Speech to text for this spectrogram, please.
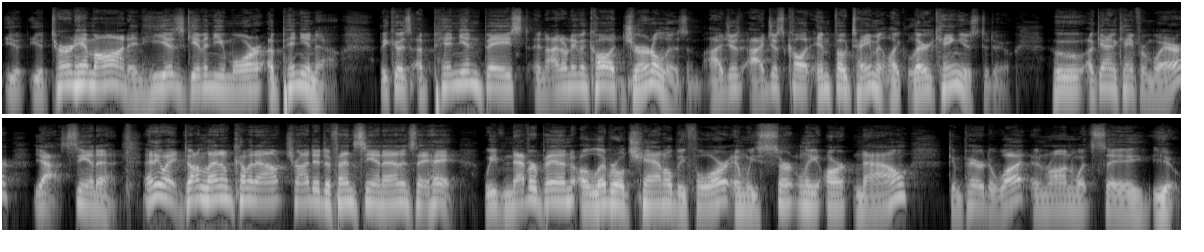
you, you turn him on and he has given you more opinion now because opinion based and I don't even call it journalism. I just I just call it infotainment like Larry King used to do. Who again came from where? Yeah, CNN. Anyway, Don Lemon coming out trying to defend CNN and say, "Hey, we've never been a liberal channel before and we certainly aren't now." Compared to what? And Ron, what say you?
